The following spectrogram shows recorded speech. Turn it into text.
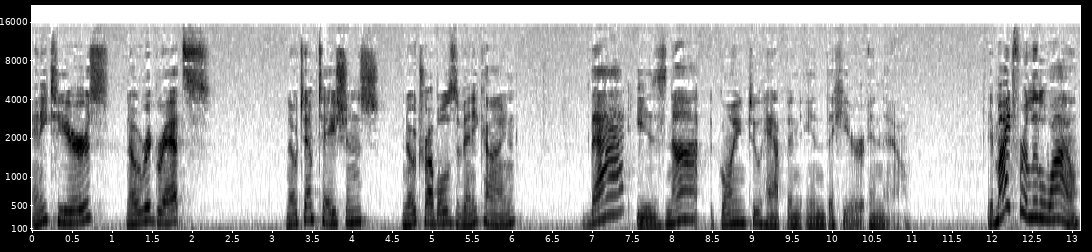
any tears, no regrets, no temptations, no troubles of any kind. That is not going to happen in the here and now. It might for a little while,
